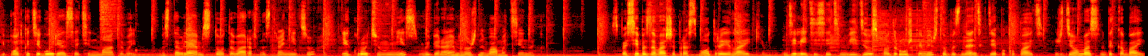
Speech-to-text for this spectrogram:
и подкатегория сатин матовый. Выставляем 100 товаров на страницу и крутим вниз, выбираем нужный вам оттенок. Спасибо за ваши просмотры и лайки. Делитесь этим видео с подружками, чтобы знать, где покупать. Ждем вас в Декабай!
